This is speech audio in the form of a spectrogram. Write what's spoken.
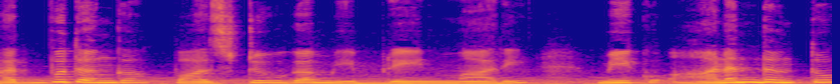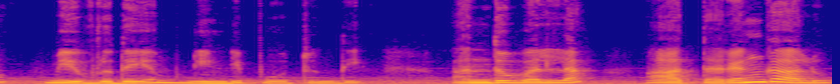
అద్భుతంగా పాజిటివ్గా మీ బ్రెయిన్ మారి మీకు ఆనందంతో మీ హృదయం నిండిపోతుంది. అందువల్ల ఆ తరంగాలు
